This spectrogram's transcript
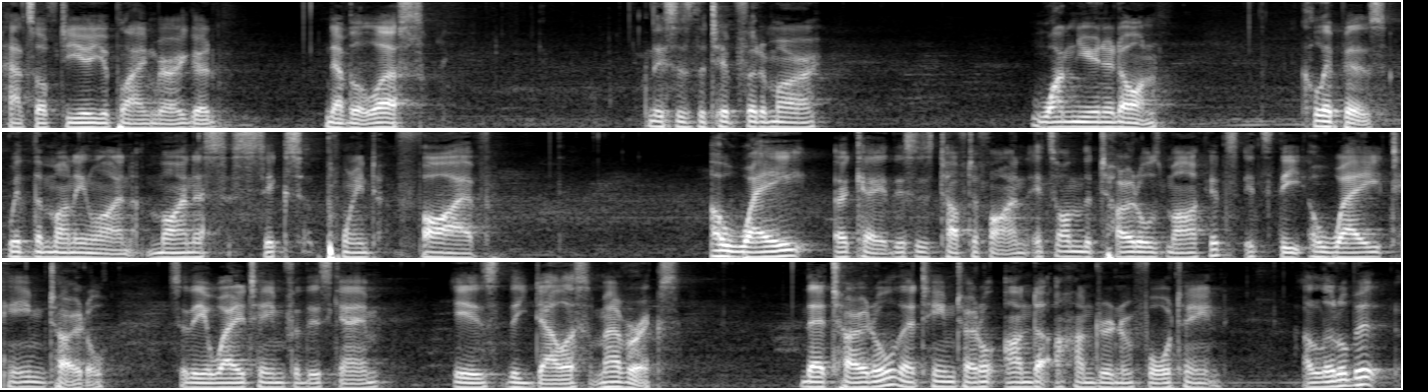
hats off to you, you're playing very good. Nevertheless, this is the tip for tomorrow. One unit on. Clippers with the money line minus 6.5. Away, okay, this is tough to find. It's on the totals markets. It's the away team total. So the away team for this game is the Dallas Mavericks. Their total, their team total, under 114. A little bit,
